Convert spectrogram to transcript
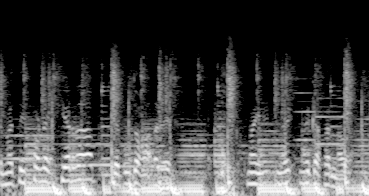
Si metéis por la izquierda, de. No hay, no hay- no hay que hacer nada.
